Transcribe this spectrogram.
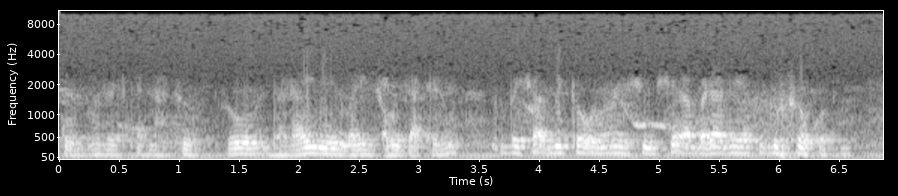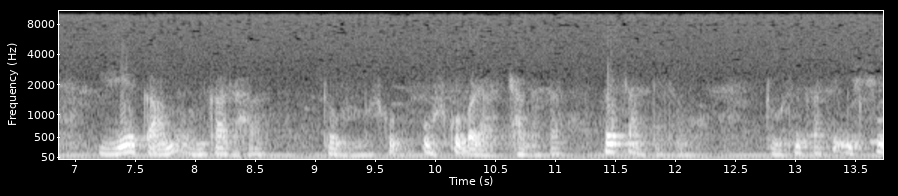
को मदद करना जो जो लड़ाई में मरीज़ हो जाते हैं। तो बेशा अभी तो उन्होंने सिलसिला बढ़ा दिया तो दूसरों को भी। ये काम उनका रहा तो उसको उसको बड़ा अच्छा लगा। मैं पहचानते थे तो उसने कहा कि इससे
